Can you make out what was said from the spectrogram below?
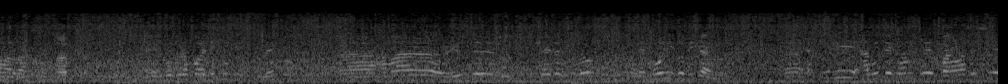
আমার বাসা আমি বগুড়া পলিটেকনিক স্কুলে আমার রিলসের বিষয়টা ছিল মানে মৌলিক অধিকার। আমি দেখলাম যে বাংলাদেশে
